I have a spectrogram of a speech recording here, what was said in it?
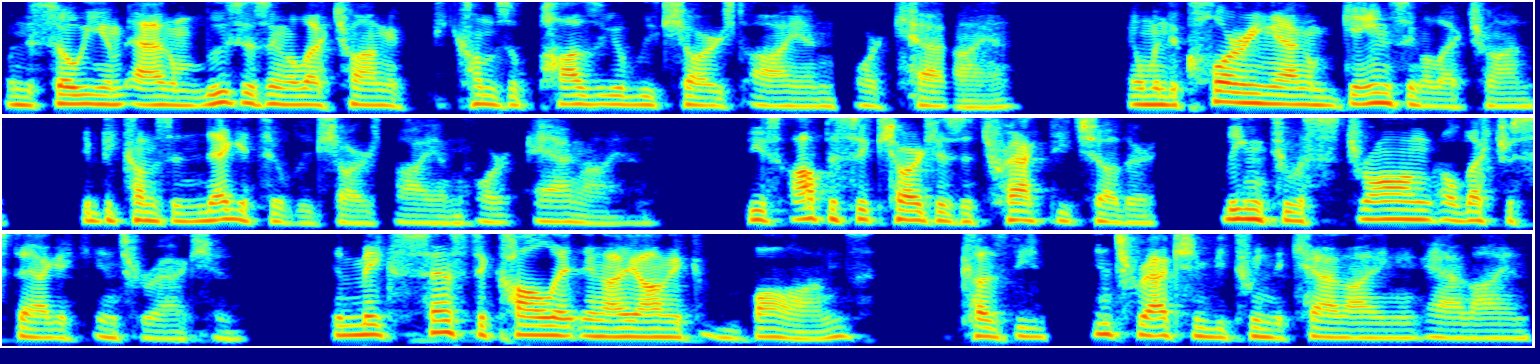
When the sodium atom loses an electron, it becomes a positively charged ion or cation. And when the chlorine atom gains an electron, it becomes a negatively charged ion or anion. These opposite charges attract each other, leading to a strong electrostatic interaction. It makes sense to call it an ionic bond because the interaction between the cation and anion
